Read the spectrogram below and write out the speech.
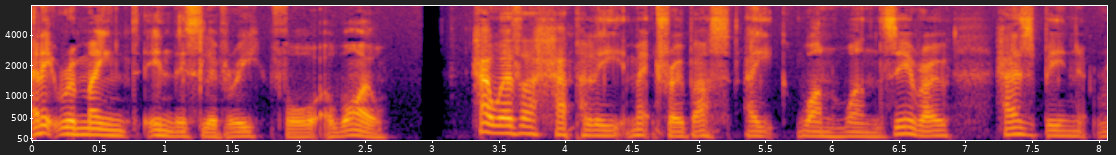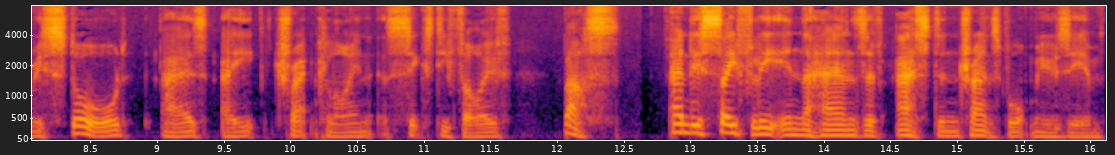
and it remained in this livery for a while. However, happily, Metrobus 8110 has been restored as a Tracline 65 bus and is safely in the hands of Aston Transport Museum,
